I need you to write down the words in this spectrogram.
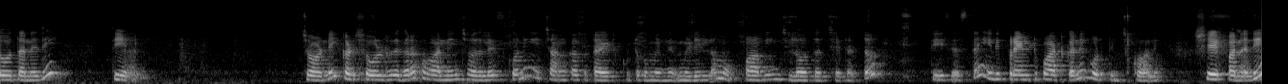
లోత్ అనేది తీయాలి. చూడండి ఇక్కడ షోల్డర్ దగ్గర ఒక వన్ ఇంచ్ వదిలేసుకొని ఈ చంకకు టైట్ కుట్టుకు మిడిల్లో ముప్పై ఇంచ్ లోతు వచ్చేటట్టు తీసేస్తే ఇది ఫ్రంట్ పార్ట్ గుర్తుంచుకోవాలి. షేప్ అనేది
